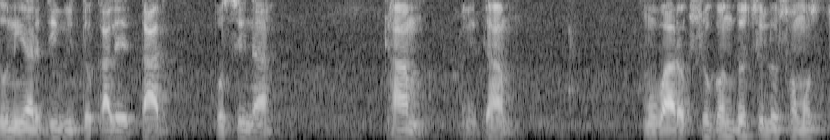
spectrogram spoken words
দুনিয়ার জীবিত কালে তার পসিনা ঘাম মানে ঘাম। মুবারক সুগন্ধ ছিল সমস্ত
